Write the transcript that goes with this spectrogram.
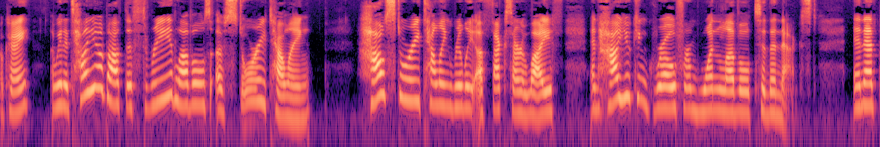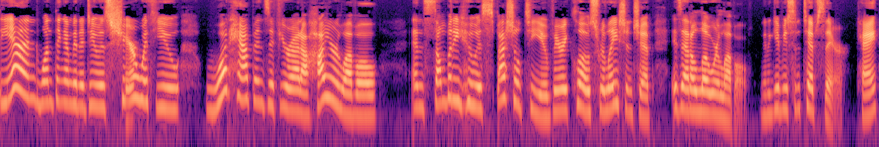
okay? I'm going to tell you about the three levels of storytelling, how storytelling really affects our life, and how you can grow from one level to the next. And at the end, one thing I'm going to do is share with you what happens if you're at a higher level and somebody who is special to you, very close relationship, is at a lower level. I'm going to give you some tips there, okay?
